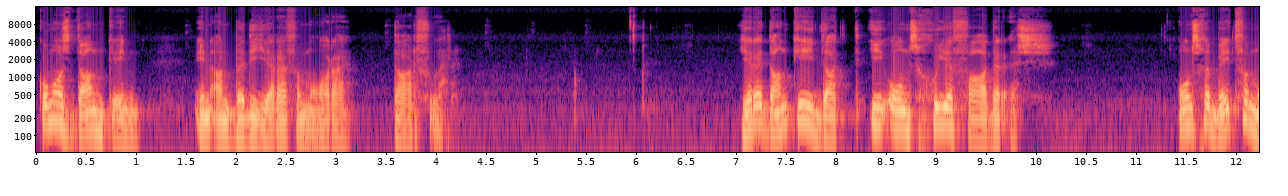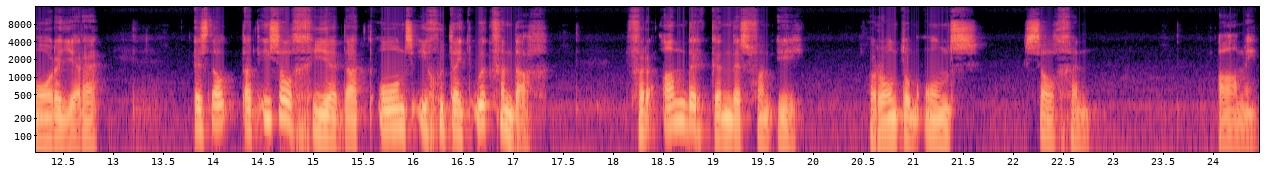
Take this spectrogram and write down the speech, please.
Kom ons dank en en aanbid die Here vanmôre daarvoor. Here, dankie dat U ons goeie Vader is. Ons gebed vanmôre, Here, is dat dat U sal gee dat ons U goedheid ook vandag vir ander kinders van U rondom ons sal gun. army.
